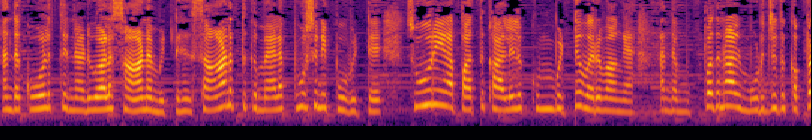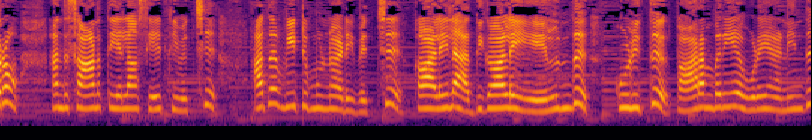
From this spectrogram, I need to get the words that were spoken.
அந்த கோலத்து நடுவால் சாணம் விட்டு சாணத்துக்கு மேலே பூசணிப்பூ விட்டு சூரியனை பார்த்து காலையில் கும்பிட்டு வருவாங்க. அந்த முப்பது நாள் முடிஞ்சதுக்கப்புறம் அந்த சாணத்தை எல்லாம் சேர்த்து வச்சு அதை வீட்டு முன்னாடி வச்சு காலையில அதிகாலை எழுந்து குளித்து பாரம்பரிய உடை அணிந்து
